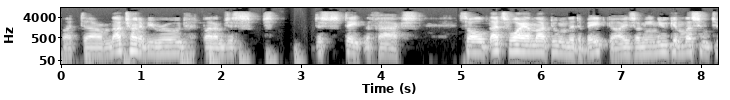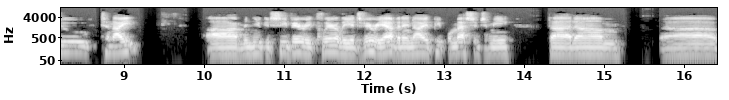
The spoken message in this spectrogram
But um, not trying to be rude, but I'm just just stating the facts. So that's why I'm not doing the debate, guys. I mean, you can listen to tonight, um, and you can see very clearly. It's very evident. I had people message me that um, uh,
